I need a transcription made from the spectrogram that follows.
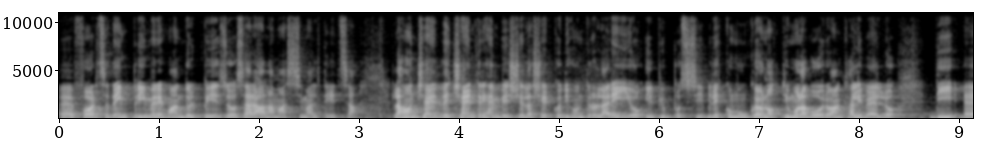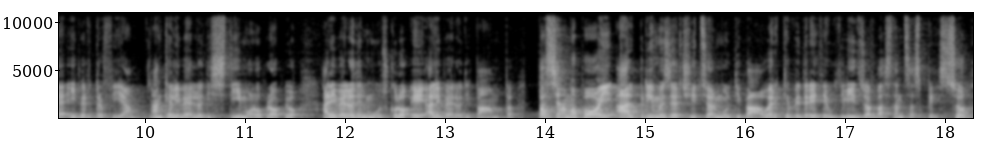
eh, forza da imprimere quando il peso sarà alla massima altezza. La l'eccentrica invece la cerco di controllare io il più possibile comunque è un ottimo lavoro anche a livello di eh, ipertrofia, anche a livello di stimolo proprio a livello del muscolo e a livello di pump. Passiamo poi al primo esercizio al multipower che vedrete utilizzo abbastanza spesso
